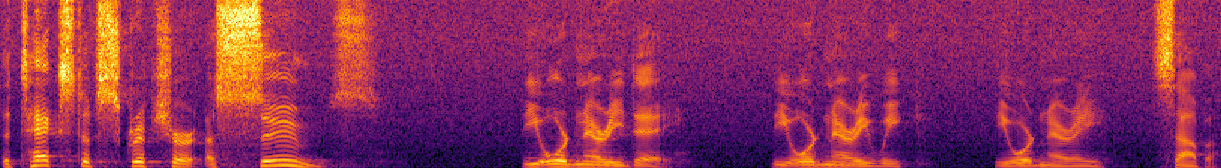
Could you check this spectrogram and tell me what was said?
the text of Scripture assumes the ordinary day, the ordinary week, the ordinary Sabbath.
